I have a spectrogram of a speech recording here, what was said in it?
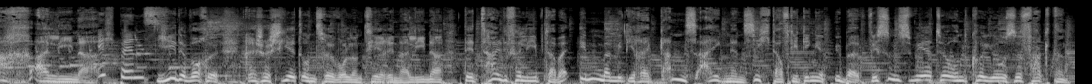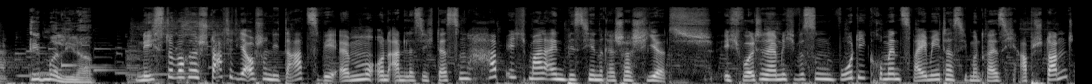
Ach, Alina. Ich bin's. Jede Woche recherchiert unsere Volontärin Alina, detailverliebt, aber immer mit ihrer ganz eigenen Sicht auf die Dinge über wissenswerte und kuriose Fakten. Eben Alina. Nächste Woche startet ja auch schon die Darts-WM und anlässlich dessen habe ich mal ein bisschen recherchiert. Ich wollte nämlich wissen, wo die krummen 2,37 Meter Abstand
